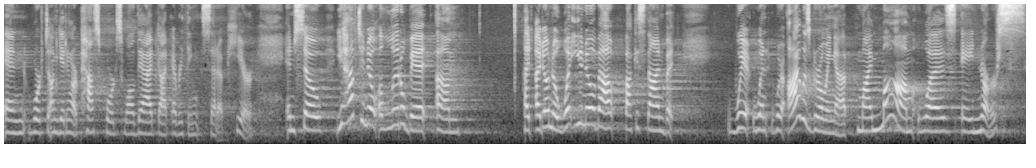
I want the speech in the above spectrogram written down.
and worked on getting our passports while dad got everything set up here. And so you have to know a little bit. Um, I, I, don't know what you know about Pakistan, but where, when, where I was growing up, my mom was a nurse.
